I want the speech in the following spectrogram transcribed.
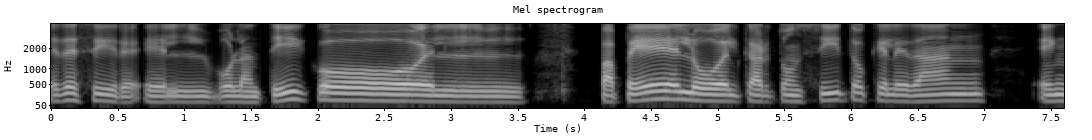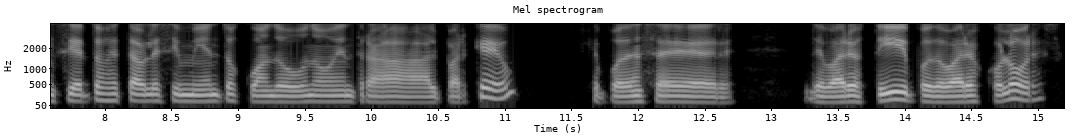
es decir, el volantico, el papel o el cartoncito que le dan en ciertos establecimientos cuando uno entra al parqueo, que pueden ser de varios tipos, de varios colores.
